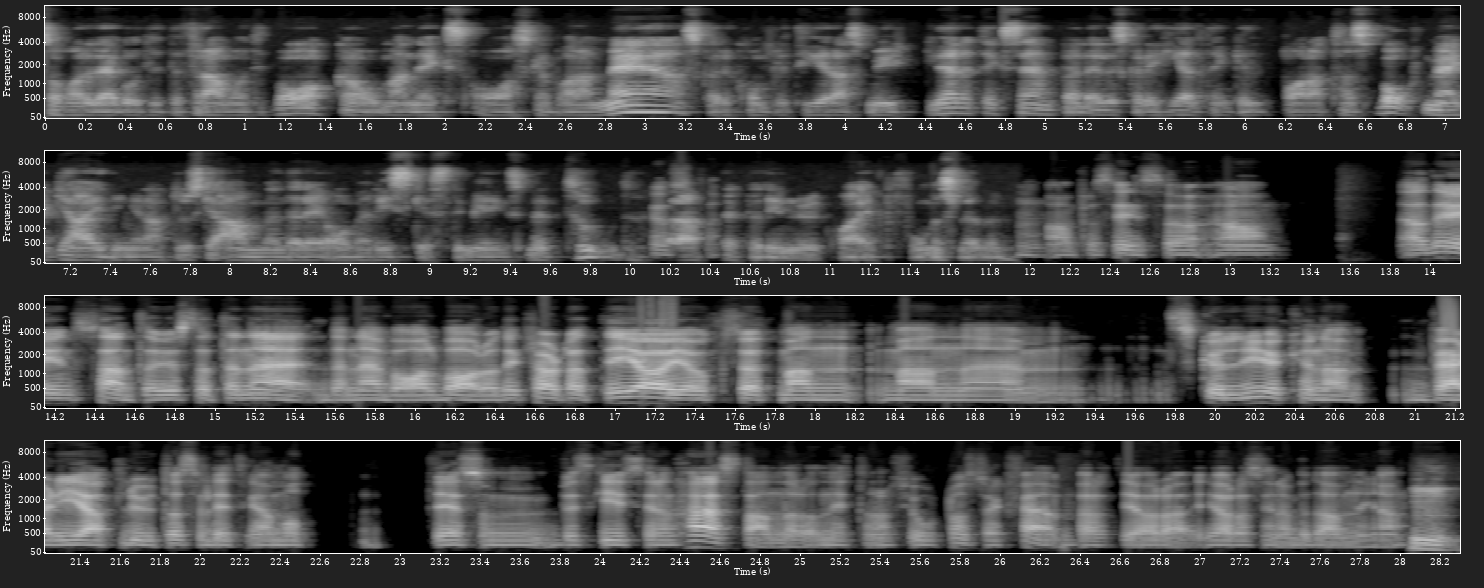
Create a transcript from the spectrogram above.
så har det där gått lite fram och tillbaka om Annex A ska vara med, ska det kompletteras med ytterligare ett exempel eller ska det helt enkelt bara tas bort med guidningen att du ska använda dig av en riskestimeringsmetod för att sätta din required performance level. Mm, ja precis, så, ja. Ja det är intressant och just att den är, den är valbar och det är klart att det gör ju också att man, man um, skulle ju kunna välja att luta sig lite grann mot det som beskrivs i den här standarden 1914-5 för att göra, göra sina bedömningar. Mm.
